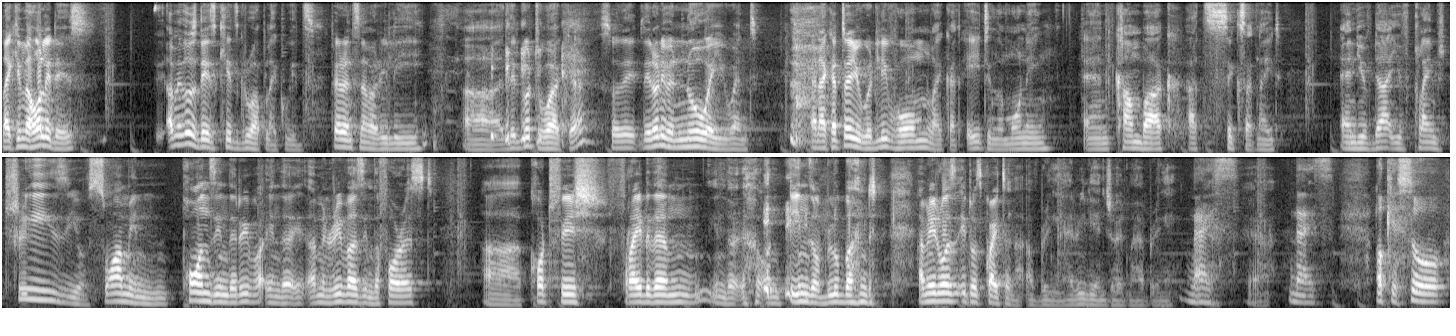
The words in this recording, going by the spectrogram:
Like in the holidays, I mean, those days kids grew up like weeds. Parents never really, uh, they'd go to work, yeah? So they, they don't even know where you went. And I can tell you, would leave home like at 8 in the morning and come back at 6 at night. And you've done, you've climbed trees, you've swum in ponds in the river, in the, I mean, rivers in the forest, uh, caught fish, fried them in the, on tins of blue band. I mean, it was, it was quite an upbringing. I really enjoyed my upbringing. Nice. Yeah. Nice. Okay, so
